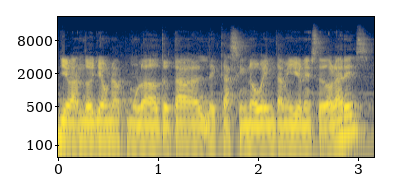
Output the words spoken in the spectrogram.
llevando ya un acumulado total de casi 90 millones de dólares.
